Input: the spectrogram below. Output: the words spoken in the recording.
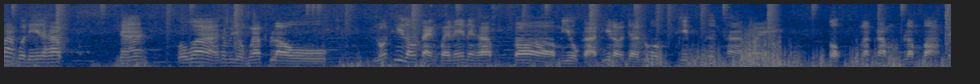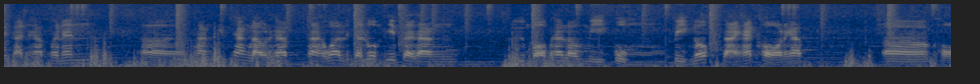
มากกว่านี้นะครับนะเพราะว่าท่านผู้ชมครับเรารถที่เราแต่งไปเนี่นะครับ ก็มีโอกาสที่เราจะร่วมทริปเดินทางไปตกระกรรมลำบากด้วยกันนะครับ เพราะฉะนั้นทางทีมช่างเรานะครับ ถ้าว่าจะร่วมทริปกับทางลืมบอกไปว่าเรามีกลุ่มปีกนกสายฮาร์ดคอร์นะครับ อขอ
